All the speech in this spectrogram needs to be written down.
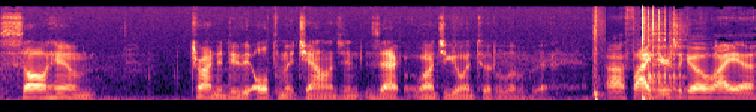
saw him trying to do the ultimate challenge. And Zach, why don't you go into it a little bit? Uh, five years ago, I uh,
